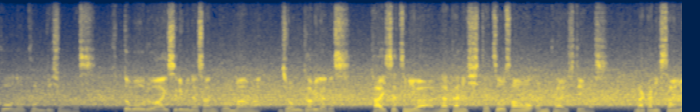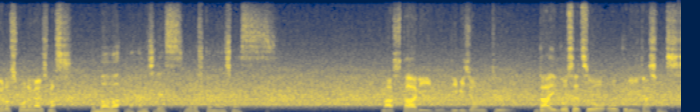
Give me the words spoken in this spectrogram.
絶好のコンディションです。フットボールを愛する皆さんこんばんは。ジョン・カビラです。解説には中西哲夫さんをお迎えしています。中西さんよろしくお願いします。こんばんは。中西です。よろしくお願いします。マスターリーグディビジョン2第5節をお送りいたします。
